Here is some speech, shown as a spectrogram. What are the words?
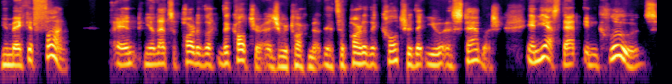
you make it fun. And you know that's a part of the, the culture, as you were talking about. It's a part of the culture that you establish. And yes, that includes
